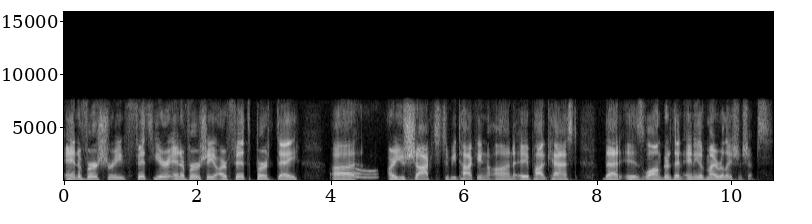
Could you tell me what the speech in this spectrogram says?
anniversary, fifth year anniversary, our fifth birthday. Uh, Oh, are you shocked to be talking on a podcast that is longer than any of my relationships?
